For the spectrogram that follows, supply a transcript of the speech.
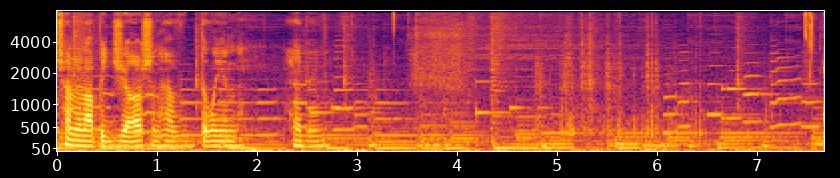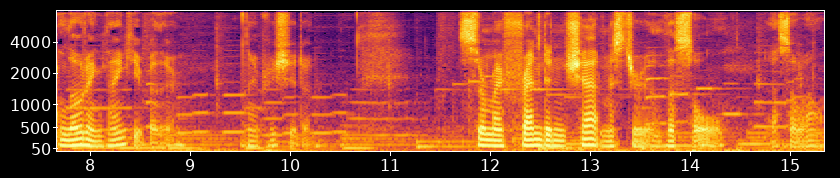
Trying to not be Josh and have billion headroom. Loading, thank you, brother. I appreciate it. Sir, my friend in chat, Mr. The Soul. S O L.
